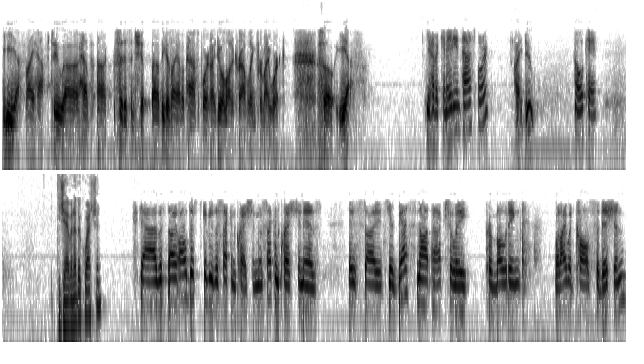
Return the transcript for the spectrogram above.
Yes, I have to uh, have uh, citizenship uh, because I have a passport. And I do a lot of traveling for my work. So yes, You have a Canadian passport? I do. Oh, okay. Did you have another question? Yeah, this, I- I'll just give you the second question. The second question is, is, uh, is your guest not actually promoting what I would call sedition,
